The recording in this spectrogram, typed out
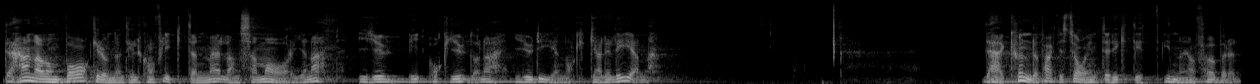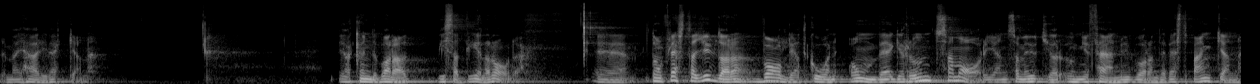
det handlar om bakgrunden till konflikten mellan samarierna och judarna i Judeen och Galileen. Det här kunde faktiskt jag inte riktigt innan jag förberedde mig här i veckan. Jag kunde bara vissa delar av det. Eh, de flesta judar valde att gå en omväg runt Samarien som utgör ungefär nuvarande Västbanken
